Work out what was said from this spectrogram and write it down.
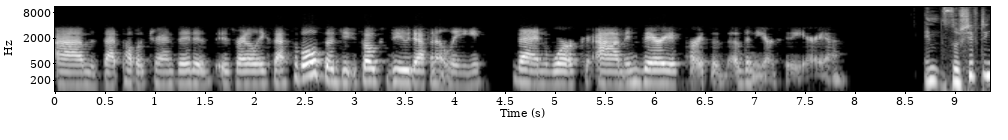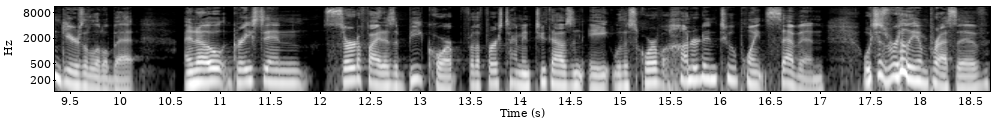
um, is that public transit is is readily accessible. So do, folks do definitely then work um, in various parts of, of the New York City area. And so, shifting gears a little bit, I know Greyston certified as a B Corp for the first time in 2008 with a score of 102.7, which is really impressive.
